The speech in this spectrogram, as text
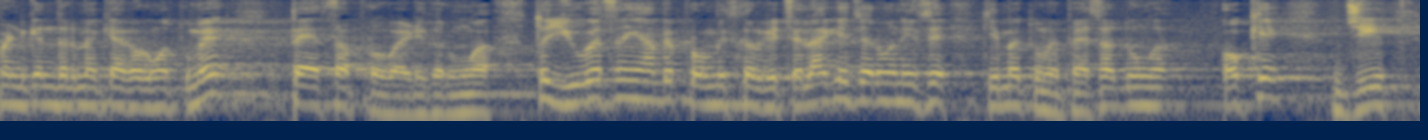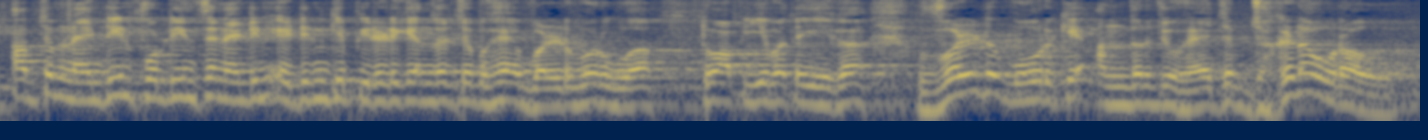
डेवलपमेंट के अंदर मैं क्या करूँगा? तुम्हें पैसा प्रोवाइड करूँगा। तो यूएस ने यहाँ पे प्रॉमिस करके चला गया जर्मनी से कि मैं तुम्हें पैसा दूँगा। ओके जी। अब जब 1914 से 1918 के पीरियड के अंदर जब है वर्ल्ड वॉर हुआ तो आप ये बताइएगा वर्ल्ड वॉर के अंदर जो है, जब झगड़ा हो रहा हो,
